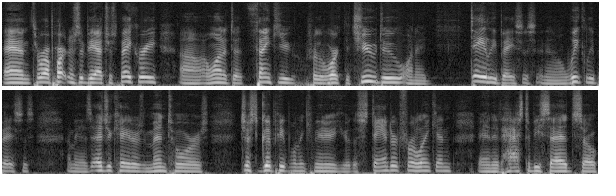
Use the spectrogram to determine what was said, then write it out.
And through our partners at Beatrice Bakery, uh, I wanted to thank you for the work that you do on a daily basis and on a weekly basis. I mean, as educators, mentors, just good people in the community, you're the standard for Lincoln, and it has to be said. So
